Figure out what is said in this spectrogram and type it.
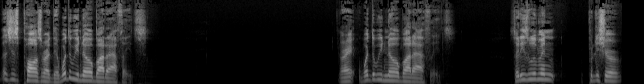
Let's just pause right there. What do we know about athletes? Right? What do we know about athletes? So these women, pretty sure,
